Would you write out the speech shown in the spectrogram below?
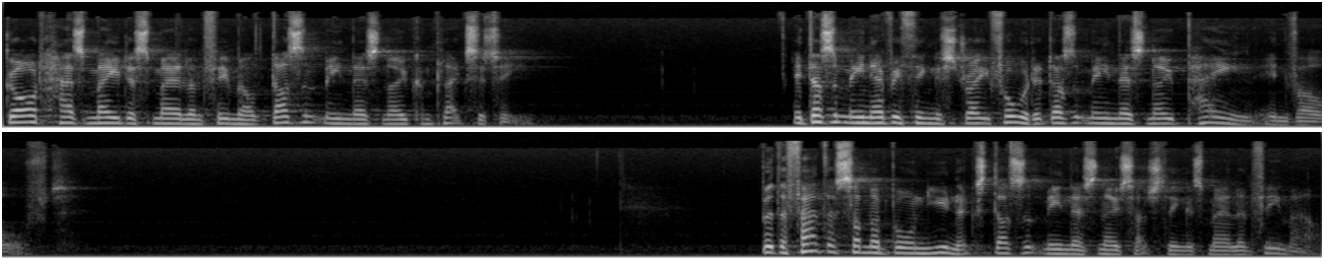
God has made us male and female doesn't mean there's no complexity. It doesn't mean everything is straightforward. It doesn't mean there's no pain involved. But the fact that some are born eunuchs doesn't mean there's no such thing as male and female.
